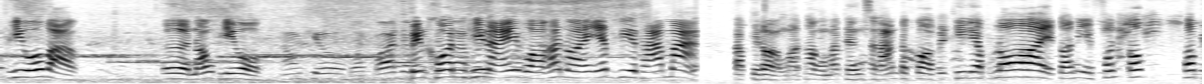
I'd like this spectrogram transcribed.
องพิวเปล่า เออ น้องพิว น้องคิวเป็นคนที่ไหนบอกเขาหน่อย FC ถามมาครับพี่น้องมาท่องมาถึงสนามตะกร้อเป็นที่เรียบร้อย ตอนนี้ฝนตกพอไป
